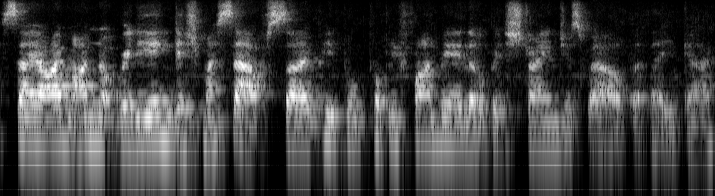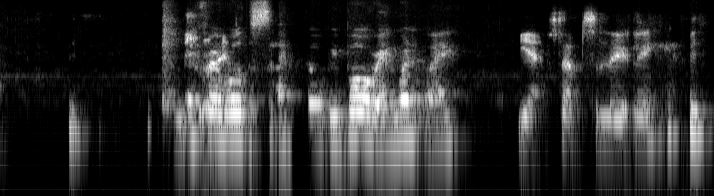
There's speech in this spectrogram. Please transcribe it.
Say I'm I'm not really English myself, so people probably find me a little bit strange as well, but there you go. if we're all the same, it will be boring, wouldn't we? Yes, absolutely.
